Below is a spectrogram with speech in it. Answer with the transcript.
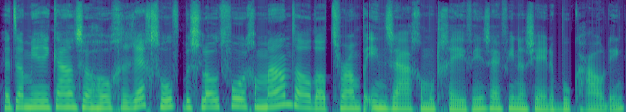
Het Amerikaanse Hoge Rechtshof besloot vorige maand al dat Trump inzage moet geven in zijn financiële boekhouding.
